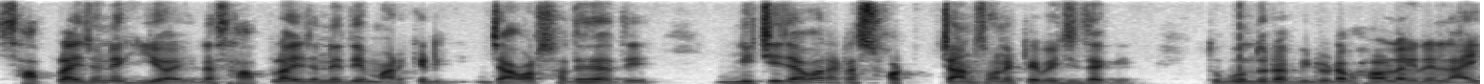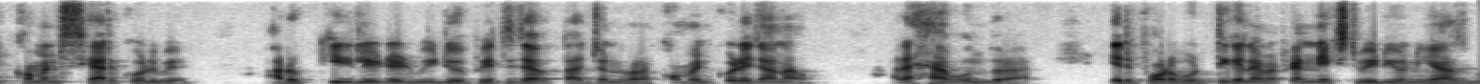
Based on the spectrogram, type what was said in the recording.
সাপ্লাই জোনে কি হয়, না সাপ্লাই জোনে যে মার্কেট যাওয়ার সাথে সাথে নিচে যাওয়ার একটা শর্ট চান্স অনেকটা বেশি থাকে। তো বন্ধুরা, ভিডিওটা ভালো লাগলে লাইক কমেন্ট শেয়ার করবে। আরও কি রিলেটেড ভিডিও পেতে যাও তার জন্য তোমরা কমেন্ট করে জানাও। আর হ্যাঁ বন্ধুরা, এর পরবর্তীকালে আমি একটা নেক্সট ভিডিও নিয়ে আসব।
